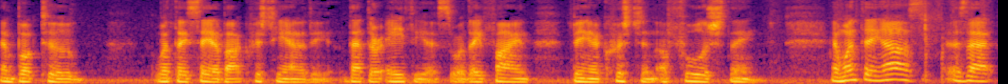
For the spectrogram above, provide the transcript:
in BookTube what they say about Christianity, that they're atheists or they find being a Christian a foolish thing. And one thing else is that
